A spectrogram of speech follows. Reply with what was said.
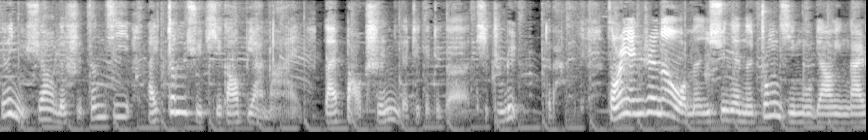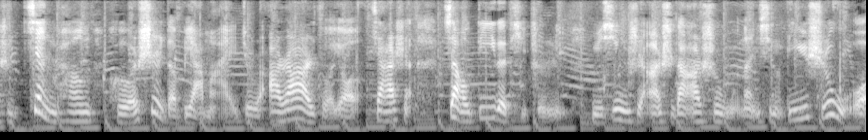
因为你需要的是增肌来争取提高 BMI，来保持你的这个这个体脂率，对吧？总而言之呢，我们训练的终极目标应该是健康合适的 BMI，就是二十二左右，加上较低的体脂率。女性是二十到二十五，男性低于十五。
